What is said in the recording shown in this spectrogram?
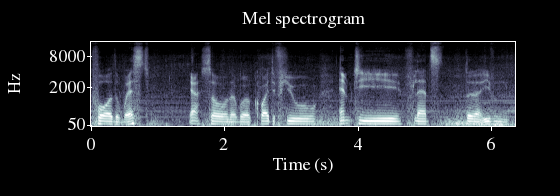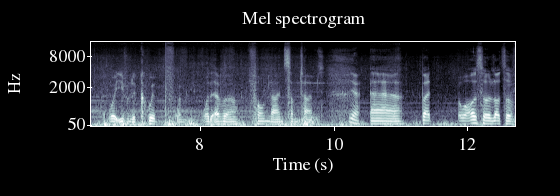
for the west. Yeah. So there were quite a few empty flats that are even were even equipped on whatever phone lines sometimes. yeah. Uh, but there were also lots of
